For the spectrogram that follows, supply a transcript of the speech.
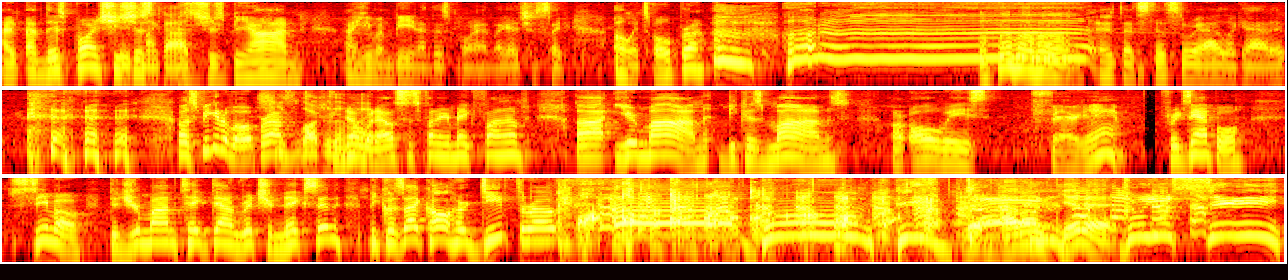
at, at this point she's, She's just she's beyond a human being at this point. Like it's just like, oh, it's Oprah. that's that's the way I look at it. oh, speaking of Oprah, you know what else is funny to make fun of? Uh, your mom, because moms are always fair game. For example. Simo, did your mom take down Richard Nixon? Because I call her deep throat. oh, boom! He's Wait, I don't get it. do you see?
